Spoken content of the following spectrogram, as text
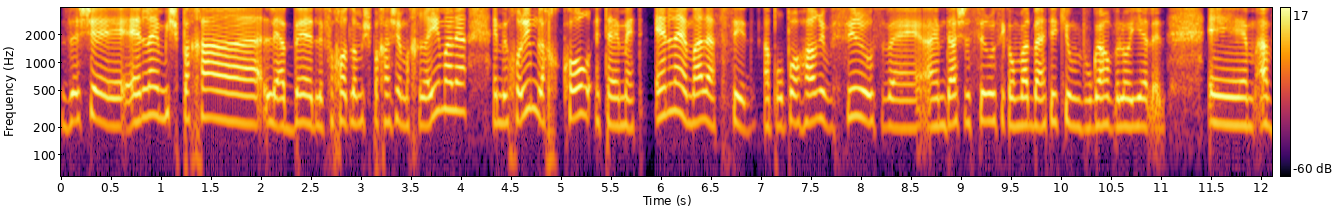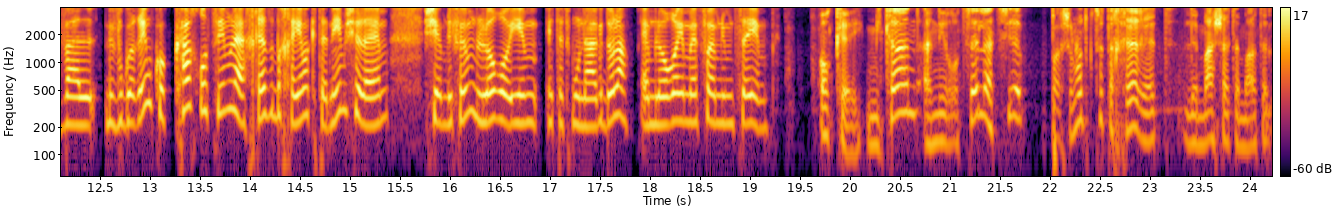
זה שאין להם משפחה לאבד, לפחות לא משפחה שהם אחראים עליה, הם יכולים לחקור את האמת, אין להם מה להפסיד. אפרופו הארי וסיריוס, והעמדה של סיריוס היא כמובן בעייתית כי הוא מבוגר ולא ילד. אמ, אבל מבוגרים כל כך רוצים להיאחז בחיים הקטנים שלהם, שהם לפעמים לא רואים את התמונה הגדולה, הם לא רואים איפה הם נמצאים. אוקיי, מכאן אני רוצה להציע פרשנות קצת אחרת למה שאת אמרת על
